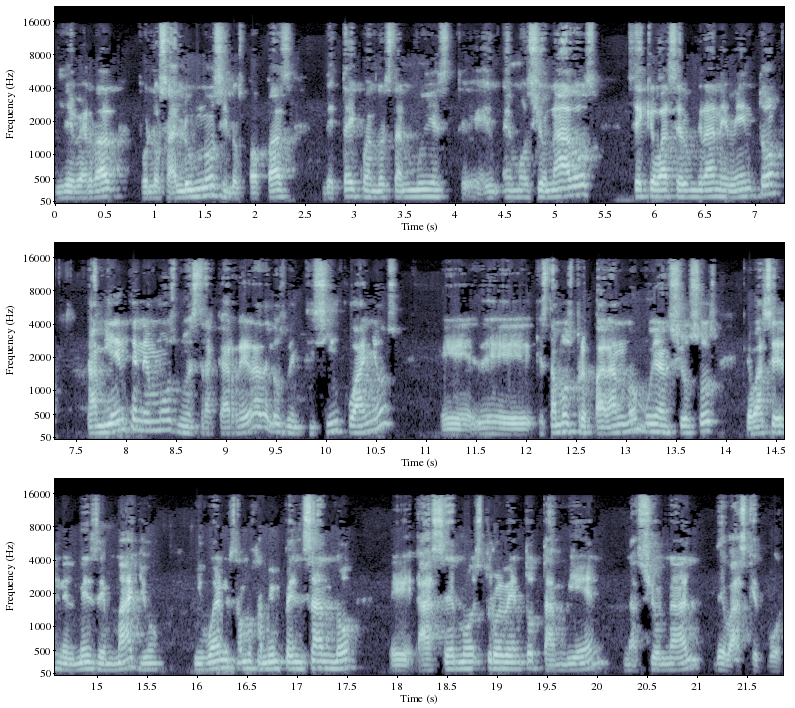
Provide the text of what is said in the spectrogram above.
y de verdad, pues los alumnos y los papás de taekwondo están muy este, emocionados. Sé que va a ser un gran evento. También tenemos nuestra carrera de los 25 años, eh, que estamos preparando, muy ansiosos, que va a ser en el mes de mayo. Y bueno, estamos también pensando eh, hacer nuestro evento también nacional de básquetbol.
